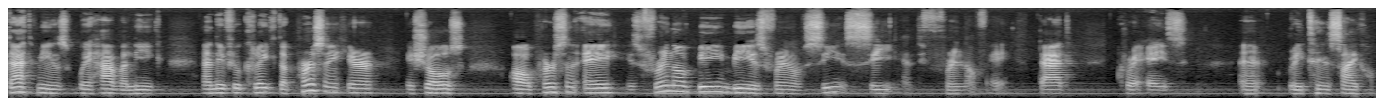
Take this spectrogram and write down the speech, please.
that means we have a leak. And if you click the person here, it shows, oh, person A is friend of B, B is friend of C, C and friend of A. That creates a retain cycle.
